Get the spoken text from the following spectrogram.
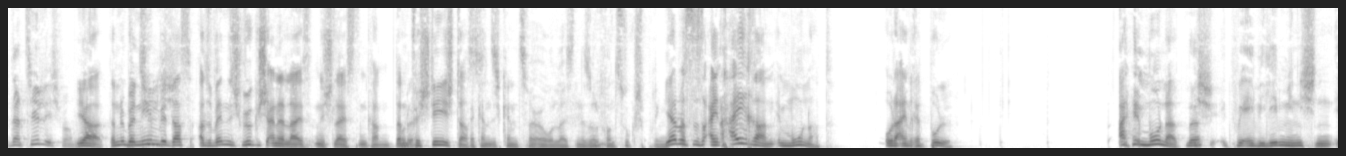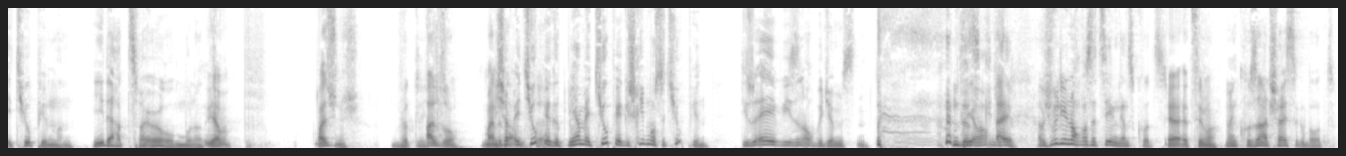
Natürlich, Mann. Ja, dann übernehmen Natürlich. wir das, also wenn sich wirklich einer leist, nicht leisten kann, dann verstehe ich das. Der kann sich keine 2 Euro leisten. Der soll von Zug springen. Ja, aber das ist ein Ayran im Monat. Oder ein Red Bull. Ein Monat, ne? Ich, ey, wir leben hier nicht in Äthiopien, Mann. Jeder hat 2 Euro im Monat. ja, pff, weiß ich nicht. Wirklich. Also, meine ich habe Äthiopier, ge- wir haben Äthiopier geschrieben aus Äthiopien. Die so, ey, wir sind auch Pyjamisten. das ist geil. Aber ich will dir noch was erzählen, ganz kurz. Ja, erzähl mal. Mein Cousin hat Scheiße gebaut.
